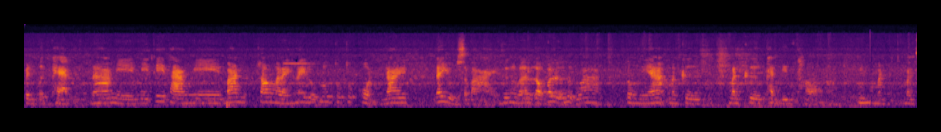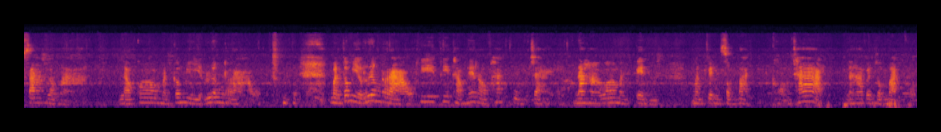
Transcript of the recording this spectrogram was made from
เป็นปึกแผ่นนะคะมีมีที่ทางมีบ้านช่องอะไรให้ลูกๆ ทุก ๆ คนได้ได้อยู่สบาย ซึ่งเราก็รู้สึกว่าตรงเนี้ยมันคือมันคือแผ่นดินทองมัน มันสร้างเรามา แล้วก็มันก็มีเรื่องราว มันก็มีเรื่องราวที่ที่ทำให้เราภาคภูมิใจนะคะว่ามันเป็นมันเป็นสมบัติของชาตินะคะเป็นสมบัติของ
